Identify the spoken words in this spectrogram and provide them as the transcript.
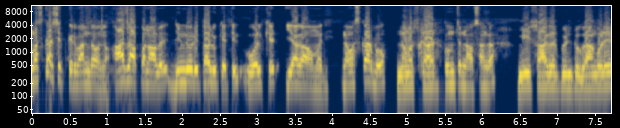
नमस्कार शेतकरी बांधवांनो आज आपण आलोय दिंडोरी तालुक्यातील वलखेड या गावामध्ये. नमस्कार भाऊ. नमस्कार. तुमचं नाव सांगा. मी सागर पिंटू गांगोडे.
